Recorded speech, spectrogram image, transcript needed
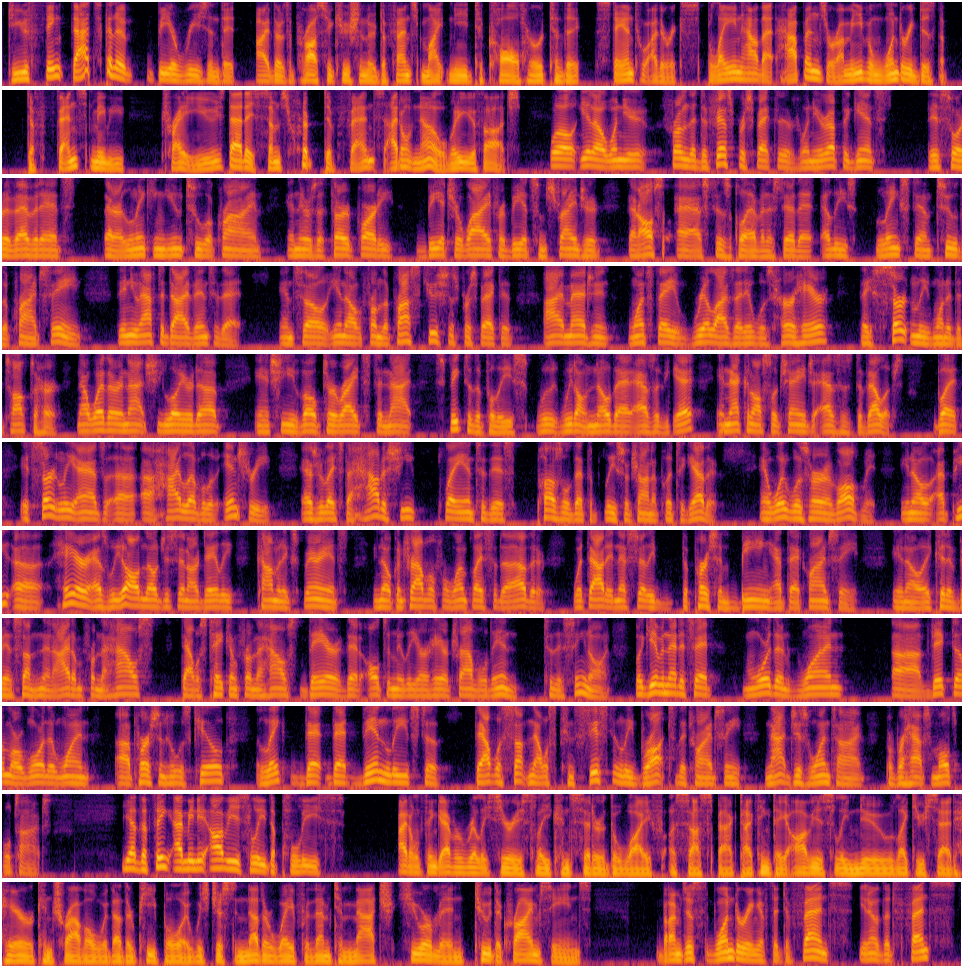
Do you think that's going to be a reason that either the prosecution or defense might need to call her to the stand to either explain how that happens, or I'm even wondering, does the defense maybe try to use that as some sort of defense? I don't know. What are your thoughts? Well, you know, when you're from the defense perspective, when you're up against this sort of evidence that are linking you to a crime, and there's a third party, be it your wife or be it some stranger, that also has physical evidence there that at least links them to the crime scene then you have to dive into that. And so, you know, from the prosecution's perspective, I imagine once they realized that it was her hair, they certainly wanted to talk to her. Now, whether or not she lawyered up and she evoked her rights to not speak to the police, we, we don't know that as of yet. And that can also change as this develops. But it certainly adds a, a high level of intrigue as relates to how does she play into this puzzle that the police are trying to put together and what was her involvement you know, uh, hair, as we all know, just in our daily common experience, you know, can travel from one place to the other without it necessarily the person being at that crime scene. You know, it could have been something, an item from the house that was taken from the house there that ultimately her hair traveled in to the scene on. But given that it said more than one uh, victim or more than one uh, person who was killed, link that that then leads to that was something that was consistently brought to the crime scene, not just one time, but perhaps multiple times. Yeah, the thing, I mean, obviously the police, I don't think ever really seriously considered the wife a suspect. I think they obviously knew, like you said, hair can travel with other people. It was just another way for them to match Heuermann to the crime scenes. But I'm just wondering if the defense, you know, the defense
